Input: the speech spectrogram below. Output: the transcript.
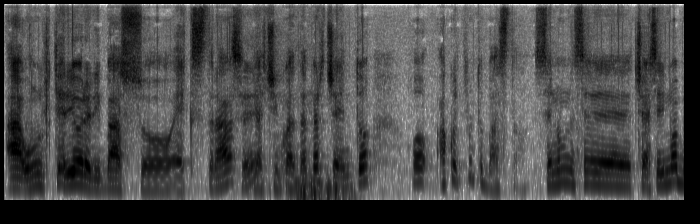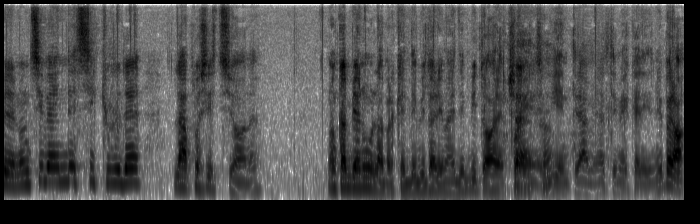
ha un ulteriore ribasso extra, sì. al 50%, o a quel punto basta. Se, se, cioè, se l'immobile non si vende si chiude la posizione non cambia nulla perché il debitore rimane debitore, certo. poi rientriamo in altri meccanismi, però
